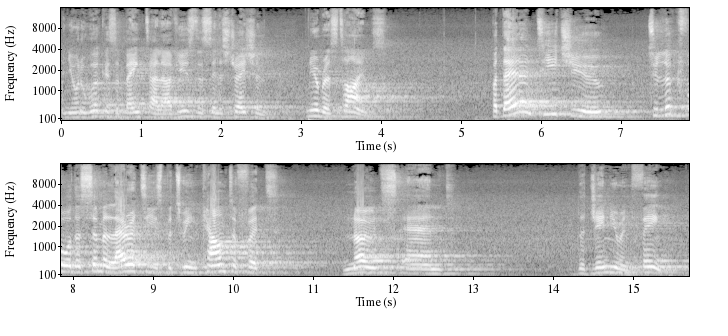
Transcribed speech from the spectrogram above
and you want to work as a bank teller. I've used this illustration numerous times. But they don't teach you to look for the similarities between counterfeit notes and the genuine thing.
